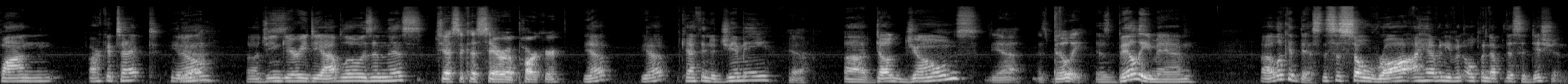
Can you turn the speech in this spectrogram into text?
Juan Architect, you know. Uh, Jean Gary Diablo is in this. Jessica Sarah Parker. Yep, yep. Kathy Najimy. Yeah, Uh, Doug Jones yeah, it's Billy. It's Billy, man. Uh, look at this. This is so raw. I haven't even opened up this edition.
